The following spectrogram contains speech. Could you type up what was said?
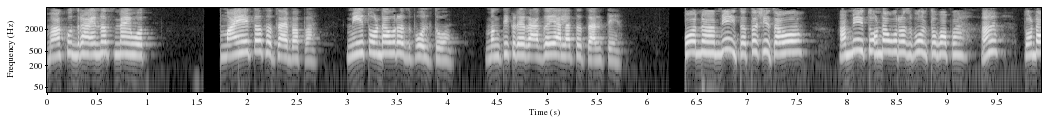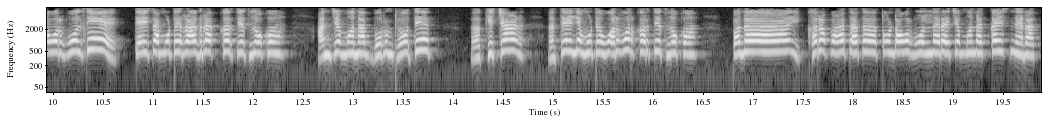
माकून राहणंच नाही होत. माया तसंच आहे बापा. मी तोंडावरच बोलतो. मग तिकडे रागही आला तर चालते. हो ना मी तर तशीच आहो. आम्ही तोंडावरच बोलतो बापा. हा? तोंडावर बोलते त्याचा मोठे राग राग करतात लोक. आणि जे मनात भरून ठेवतात किचड त्याला त्याने मोठे वरवर करतात लोक. पण खरं पाहतात तोंडावर बोलणाऱ्याच्या मनात काहीच नाही राहत.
